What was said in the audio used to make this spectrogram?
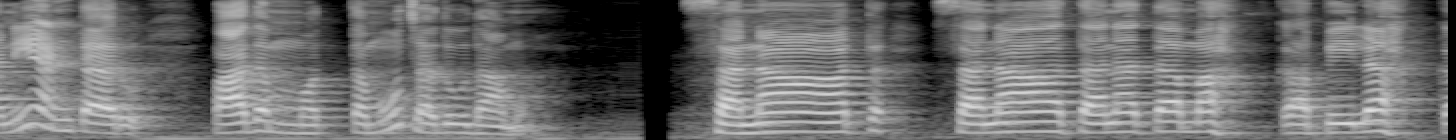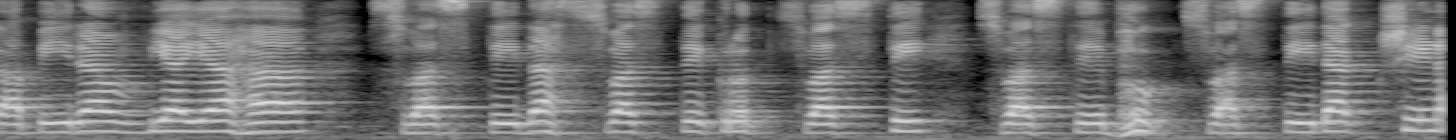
అని అంటారు. పాదం మొత్తము చదువుదాము. సనాత్ సనాతనతమ కపిల కపిరవ్యయ స్వస్తిద స్వస్తికృత్ స్వస్తి స్వస్తి భుక్ స్వస్తి దక్షిణ.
